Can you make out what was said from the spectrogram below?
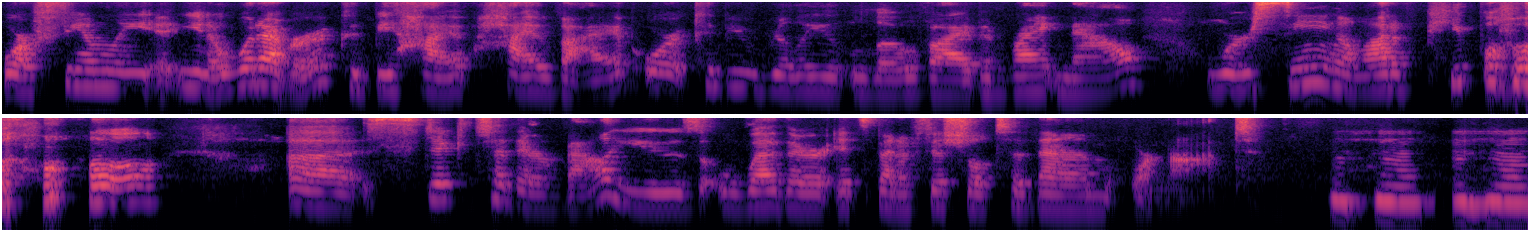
or family, you know, whatever. It could be high high vibe or it could be really low vibe. And right now we're seeing a lot of people uh, stick to their values, whether it's beneficial to them or not. Mm-hmm, mm-hmm.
